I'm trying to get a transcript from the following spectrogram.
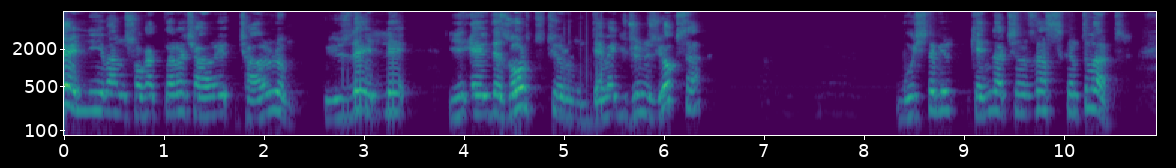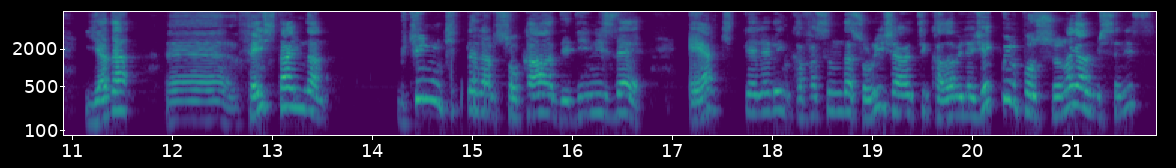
elliyi ben sokaklara çağır, çağırırım, yüzde elli evde zor tutuyorum deme gücünüz yoksa bu işte bir kendi açınızdan sıkıntı vardır. Ya da e, FaceTime'dan bütün kitleler sokağa dediğinizde eğer kitlelerin kafasında soru işareti kalabilecek bir pozisyona gelmişseniz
